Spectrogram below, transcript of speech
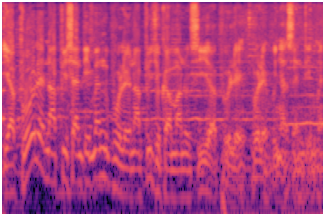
ya boleh Nabi sentimen boleh. Nabi juga manusia boleh boleh punya sentimen.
